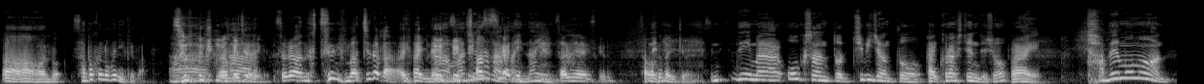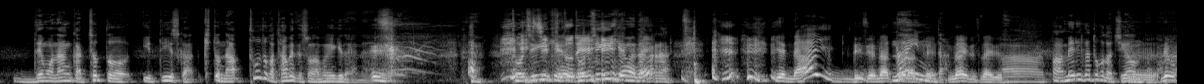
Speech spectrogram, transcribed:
あああの砂漠の方に行けば。あーあもちろんそれは普通に街中はいないですさすがにはいないんだないですけど砂漠の方に行けばいいです。で今奥さんとちびちゃんとはい暮らしてんでしょ、はい。食べ物はでもなんかちょっと言っていいですか？きっと納豆とか食べてそうな雰囲気だよね 栃木県栃木県だから。いやないんですよ納豆なんて。ないんだ。ないですないです。アメリカとかと違うんだな、うん。でも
